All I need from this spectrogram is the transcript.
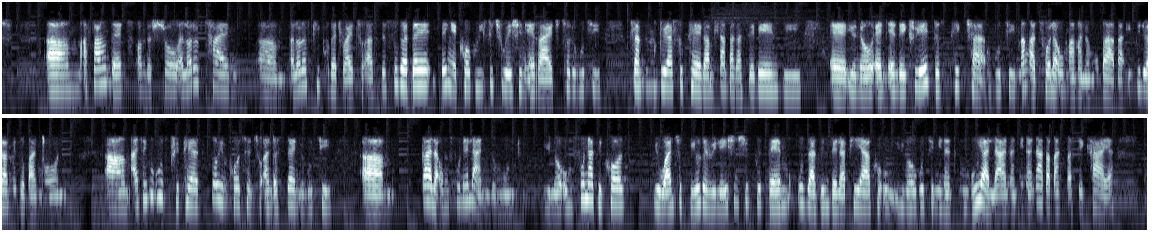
um, I found that on the show, a lot of times, um, a lot of people that write to us, besuke be- bengekho kwi-situation e-right, thola ukuthi mhlawumbe umuntu uyahlupheka, mhlawumbe akasebenzi, uh, you know, and, and they create this picture ukuthi mangathola umama noma ubaba, impilo yami izoba ngcono. Um, I think ukuthi prepare is so important to understand ukuthi um qala umfunelani lo muntu you know umfuna because you want to build a relationship with them uzazi imvelaphi yakho you know ukuthi mina ngibuya lana mina naba abantu basekhaya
